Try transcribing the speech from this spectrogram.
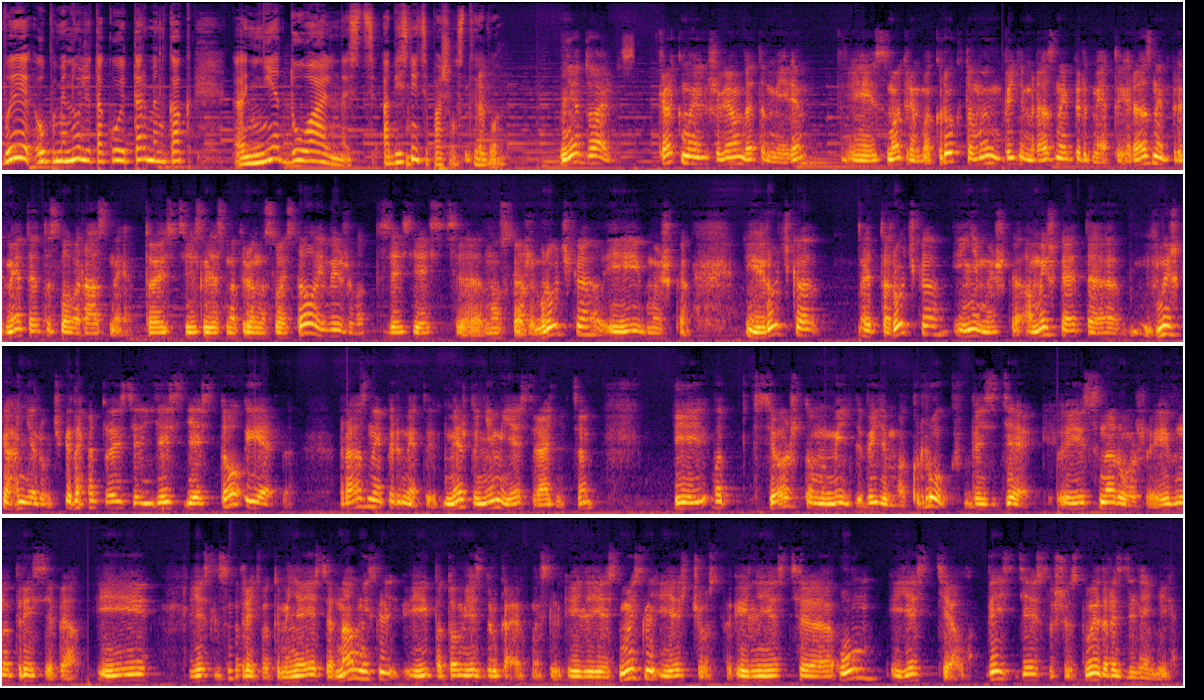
Вы упомянули такой термин, как э, недуальность. Объясните, пожалуйста, его. Недуальность. Как мы живем в этом мире и смотрим вокруг, то мы видим разные предметы. И разные предметы — это слово «разные». То есть, если я смотрю на свой стол и вижу, вот здесь есть, э, ну, скажем, ручка и мышка. И ручка это ручка и не мышка, а мышка это мышка, а не ручка. Да? То есть есть, есть то и это. Разные предметы. Между ними есть разница. И вот все, что мы видим вокруг, везде, и снаружи, и внутри себя, и если смотреть, вот у меня есть одна мысль, и потом есть другая мысль. Или есть мысль, и есть чувство. Или есть э, ум, и есть тело. Везде существует разделение.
